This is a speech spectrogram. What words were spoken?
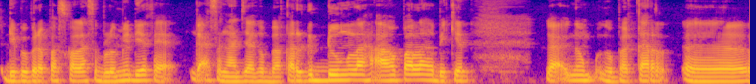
di beberapa sekolah sebelumnya dia kayak nggak sengaja ngebakar gedung lah apalah bikin nggak nge ngebakar eh,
